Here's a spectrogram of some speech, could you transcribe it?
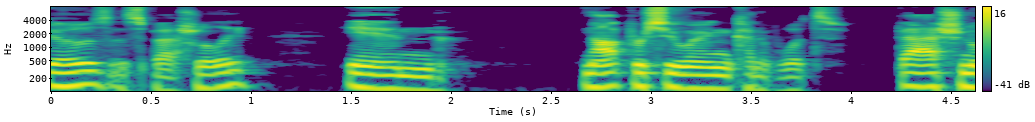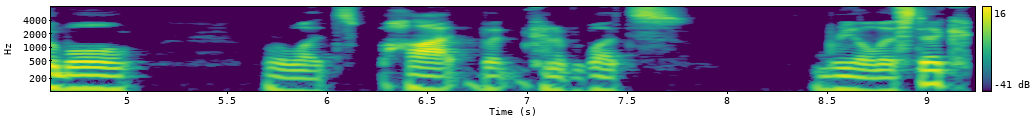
goes, especially in not pursuing kind of what's fashionable or what's hot, but kind of what's realistic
